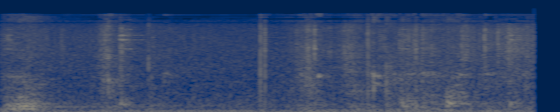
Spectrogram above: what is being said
Oh.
